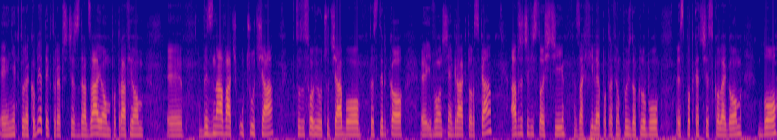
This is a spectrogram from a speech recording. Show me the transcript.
E, Niektóre kobiety, które przecież zdradzają, potrafią e, wyznawać uczucia, w cudzysłowie uczucia, bo to jest tylko e, i wyłącznie gra aktorska, a w rzeczywistości za chwilę potrafią pójść do klubu, spotkać się z kolegą, bo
